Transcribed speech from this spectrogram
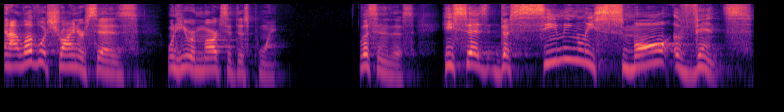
And I love what Schreiner says when he remarks at this point. Listen to this. He says, The seemingly small events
